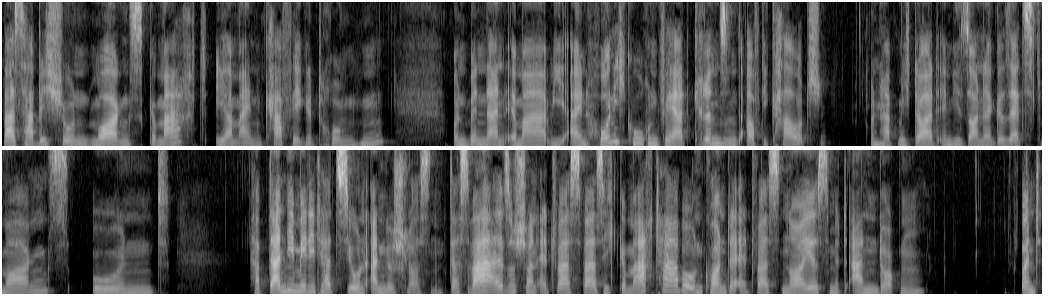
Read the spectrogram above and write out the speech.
was habe ich schon morgens gemacht? Ja, meinen Kaffee getrunken und bin dann immer wie ein Honigkuchenpferd grinsend auf die Couch und habe mich dort in die Sonne gesetzt morgens und habe dann die Meditation angeschlossen. Das war also schon etwas, was ich gemacht habe und konnte etwas Neues mit andocken. Und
